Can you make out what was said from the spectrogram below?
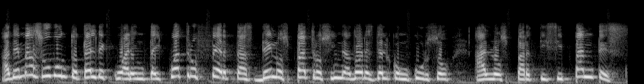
Además hubo un total de 44 ofertas de los patrocinadores del concurso a los participantes,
